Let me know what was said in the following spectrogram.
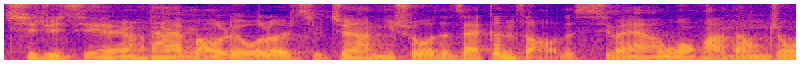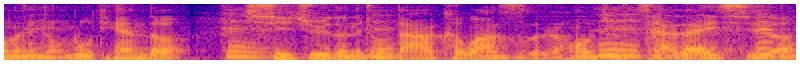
戏剧节，然后它还保留了，就就像你说的，在更早的西班牙文化当中的那种露天的戏剧的那种大家嗑瓜子，然后就踩在一起的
